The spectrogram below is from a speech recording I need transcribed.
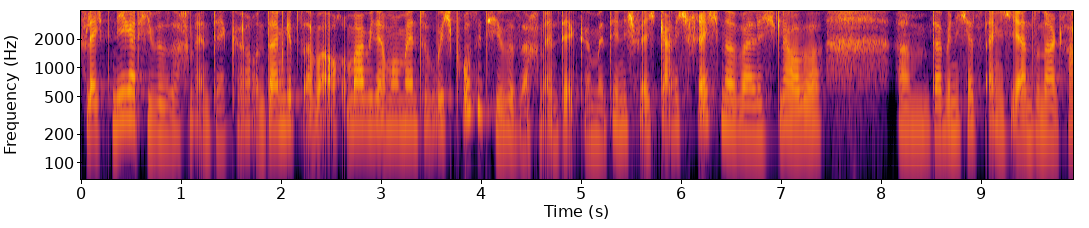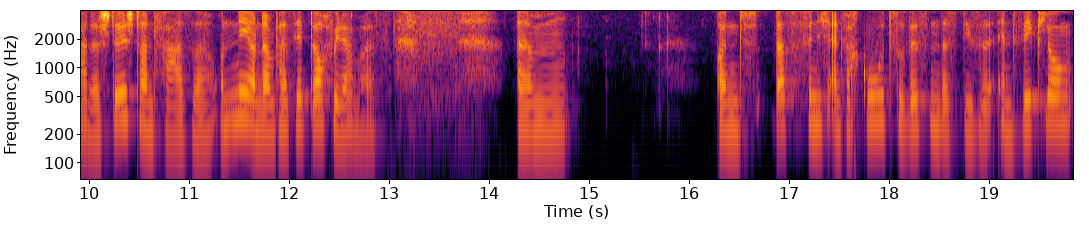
vielleicht negative Sachen entdecke. Und dann gibt's aber auch immer wieder Momente, wo ich positive Sachen entdecke, mit denen ich vielleicht gar nicht rechne, weil ich glaube, ähm, da bin ich jetzt eigentlich eher in so einer gerade Stillstandphase. Und nee, und dann passiert doch wieder was. Ähm, und das finde ich einfach gut zu wissen, dass diese Entwicklung,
